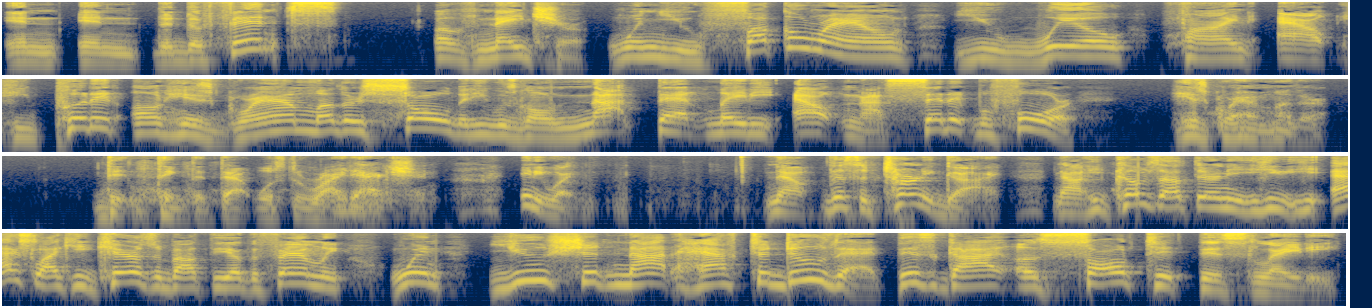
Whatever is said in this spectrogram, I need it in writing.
in in the defense of nature. When you fuck around, you will find out. He put it on his grandmother's soul that he was going to knock that lady out. And I said it before his grandmother didn't think that that was the right action. Anyway, now this attorney guy, now he comes out there and he, he, he acts like he cares about the other family when you should not have to do that. This guy assaulted this lady.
